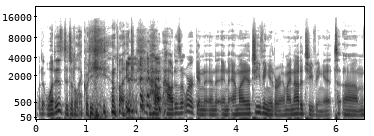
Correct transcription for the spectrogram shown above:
what, what is digital equity and like how, how does it work and, and and am I achieving it or am I not achieving it um,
